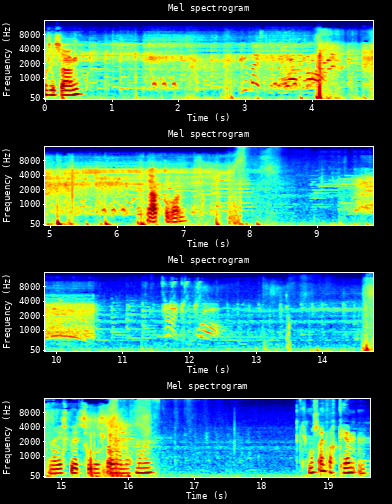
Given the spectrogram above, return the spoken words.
Muss ich sagen. Ja, abgewonnen. Ne, ich spiele jetzt Solo Showdown nochmal. Ich muss einfach campen.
